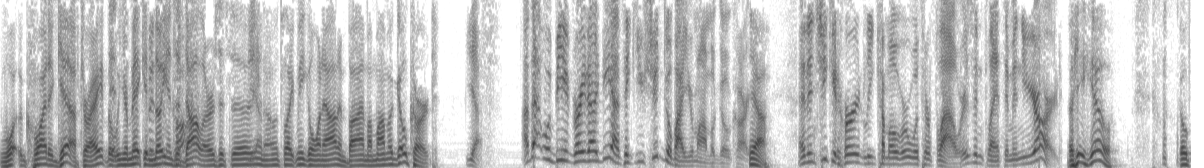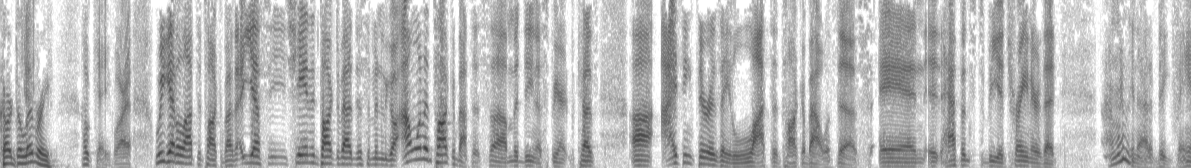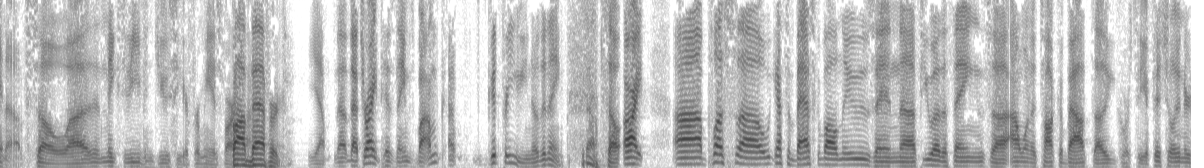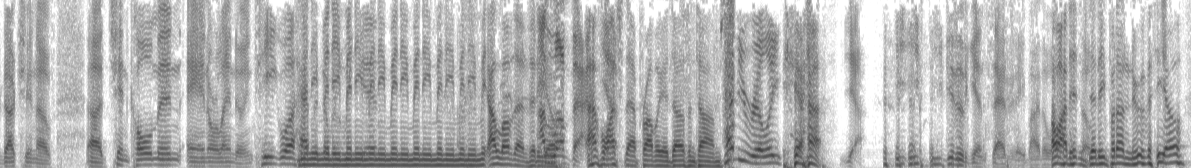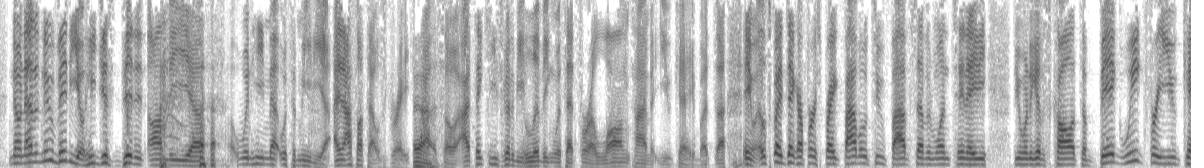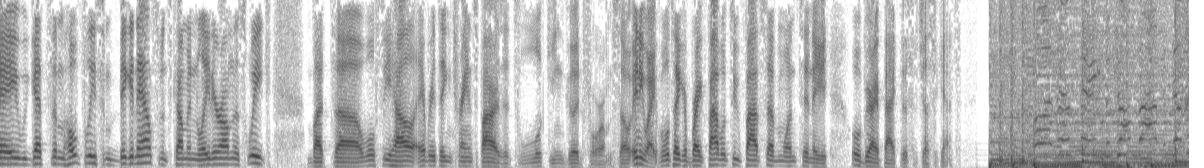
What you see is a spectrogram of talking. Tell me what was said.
wh- quite a gift, right? But when you're making millions of dollars, it's a, Yeah. you know, it's like me going out and buying my mom a go kart. Yes. Uh, that would be a great idea. I think you should go buy your mom a go kart. Yeah. And then she could hurriedly come over with her flowers and plant them in your yard. There you go. Go kart delivery. Okay, right. We got a lot to talk about. Yes, Shannon talked about it just a minute ago. I want to talk about this uh, Medina Spirit because uh, I think there is a lot to talk about with this, and it happens to be a trainer that I'm really not a big fan of. So uh, it makes it even juicier for me as far Bob as I'm Baffert. concerned. Yeah, no, that's right. His name's Bob. I'm, uh, good for you. You know the name. Yeah. So, all right. Uh, plus, uh, we got some basketball news and uh, a few other things uh, I want to talk about. Uh, of course, the official introduction of uh, Chin Coleman and Orlando Antigua. Mini, happened mini, over the mini, weekend. mini, mini, mini, mini, mini, mini. I love that video. I love that, I've yeah. watched that probably a dozen times. Have you really? Yeah. Yeah. He, he, he did it again Saturday, by the way. Oh, I didn't. So- Did he put out a new video? No, not a new video. He just did it on the uh, when he met with the media, and I thought that was great. Yeah. Uh, so I think he's going to be living with that for a long time at UK. But uh, anyway, let's go ahead and take our first break. 502-571-1080. If you want to give us a call, it's a big week for UK. We got some hopefully some big announcements coming later on this week. But uh, we'll see how everything transpires. It's looking good for them. So anyway, we'll take a break. 502-571-1080. We'll be right back. This is Jessica Katz.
